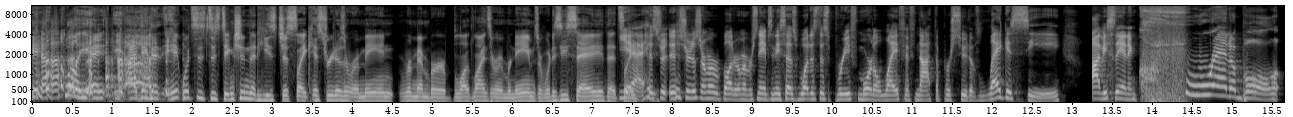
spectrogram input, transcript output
yeah. well, I think that what's his distinction that he's just like history doesn't remain remember bloodlines, or remember names, or what does he say? That's yeah, like, history history doesn't remember blood, remembers names, and he says, "What is this brief mortal life if not the pursuit of legacy?" Obviously, an incredible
